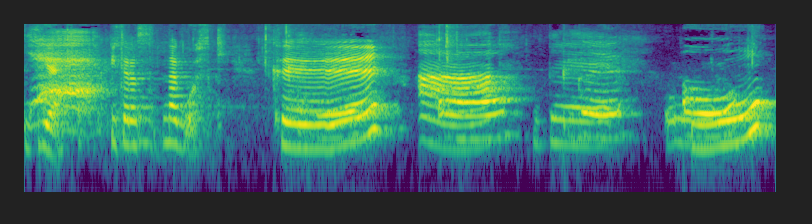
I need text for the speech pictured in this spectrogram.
Dwie. I teraz na głoski. K, A. G. u,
